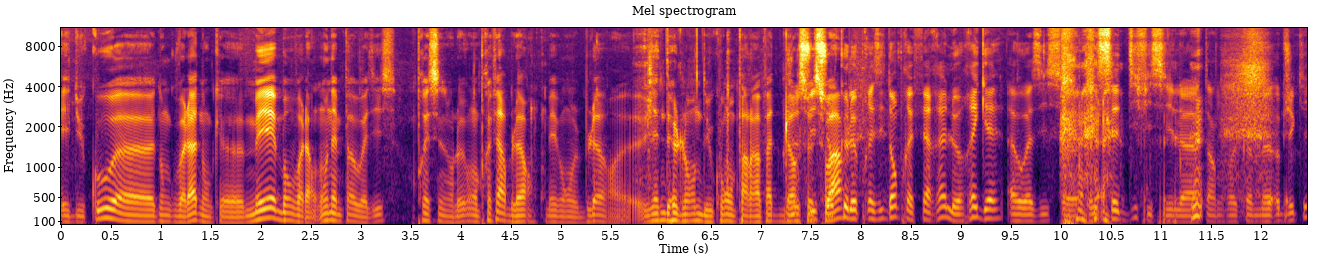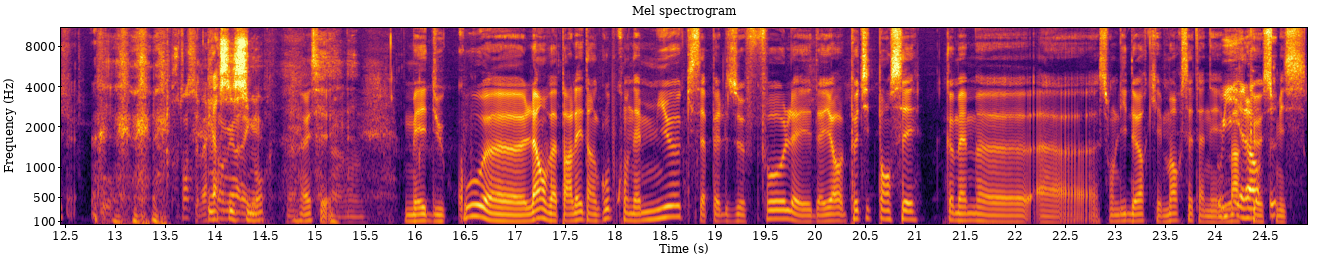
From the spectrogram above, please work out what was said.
Et du coup, euh, donc voilà, donc, euh, mais bon voilà, on n'aime pas Oasis, précisons-le, on préfère Blur, mais bon, Blur euh, viennent de Londres, du coup on parlera pas de Blur Je ce suis sûr soir. que le président préférerait le reggae à Oasis euh, et c'est difficile à atteindre comme objectif. Pourtant, c'est Merci, Simon. Ouais, c'est- Mais du coup, euh, là, on va parler d'un groupe qu'on aime mieux qui s'appelle The Fall. Et d'ailleurs, petite pensée quand même euh, à son leader qui est mort cette année, Oui, Mark alors, euh, euh, Smith.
